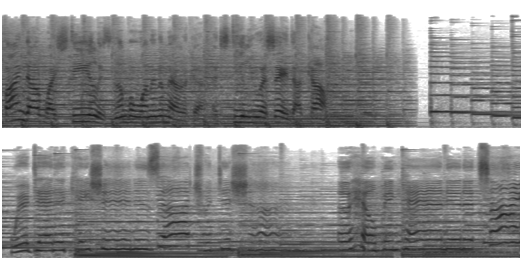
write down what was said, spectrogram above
Find out why Stihl is number one in America at stihlusa.com. Where dedication is a tradition, a helping hand in a time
